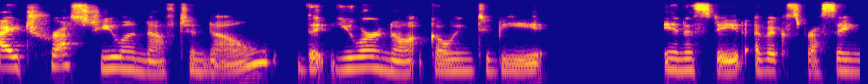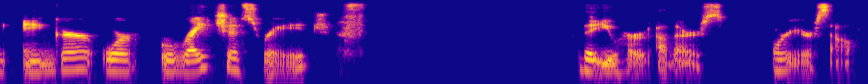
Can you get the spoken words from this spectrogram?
I trust you enough to know that you are not going to be in a state of expressing anger or righteous rage that you hurt others or yourself.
